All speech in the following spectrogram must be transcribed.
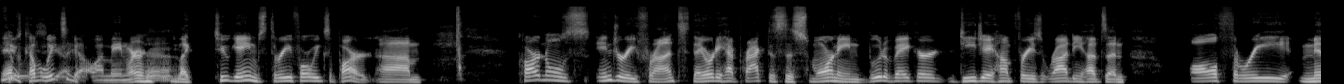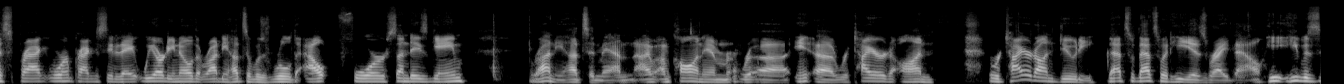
Yeah, it was a couple weeks ago. I mean, we're Yeah. like two games, three, four weeks apart. Um, Cardinals injury front, they already had practice this morning. Budda Baker, DJ Humphries, Rodney Hudson, all three missed practice weren't practicing today. We already know that Rodney Hudson was ruled out for Sunday's game. Rodney Hudson, man, I'm, I'm calling him uh, uh, retired on retired on duty. That's what that's what he is right now. He he was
